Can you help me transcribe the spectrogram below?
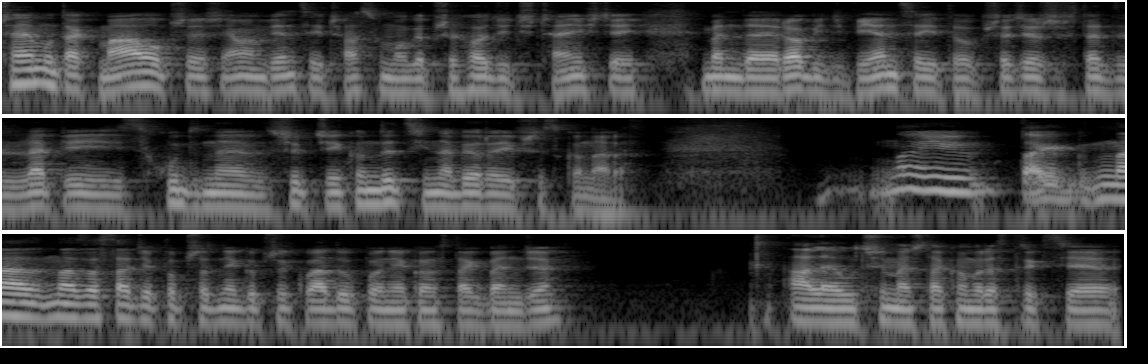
czemu tak mało? Przecież ja mam więcej czasu, mogę przychodzić częściej, będę robić więcej, to przecież wtedy lepiej schudnę, szybciej kondycji nabiorę i wszystko naraz. No i tak na, na zasadzie poprzedniego przykładu poniekąd tak będzie. Ale utrzymać taką restrykcję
